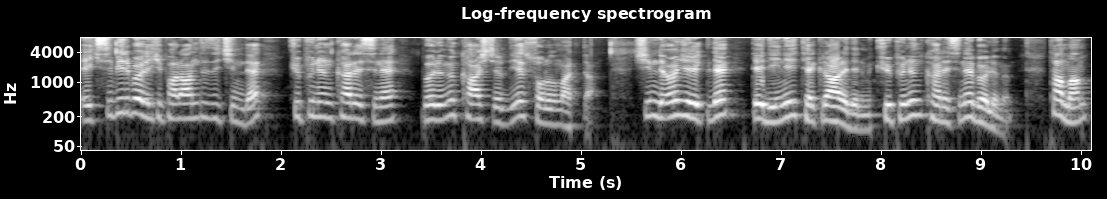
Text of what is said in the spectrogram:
Eksi 1 bölü 2 parantez içinde küpünün karesine bölümü kaçtır diye sorulmakta. Şimdi öncelikle dediğini tekrar edelim. Küpünün karesine bölümü. Tamam.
